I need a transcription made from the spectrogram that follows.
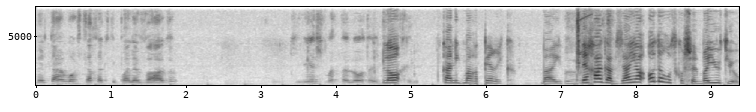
בינתיים בוא נשחק טיפה לבד. כי לי יש מטלות, אני לא. כאן נגמר הפרק. ביי. דרך אגב, זה היה עוד ערוץ כושל ביוטיוב.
